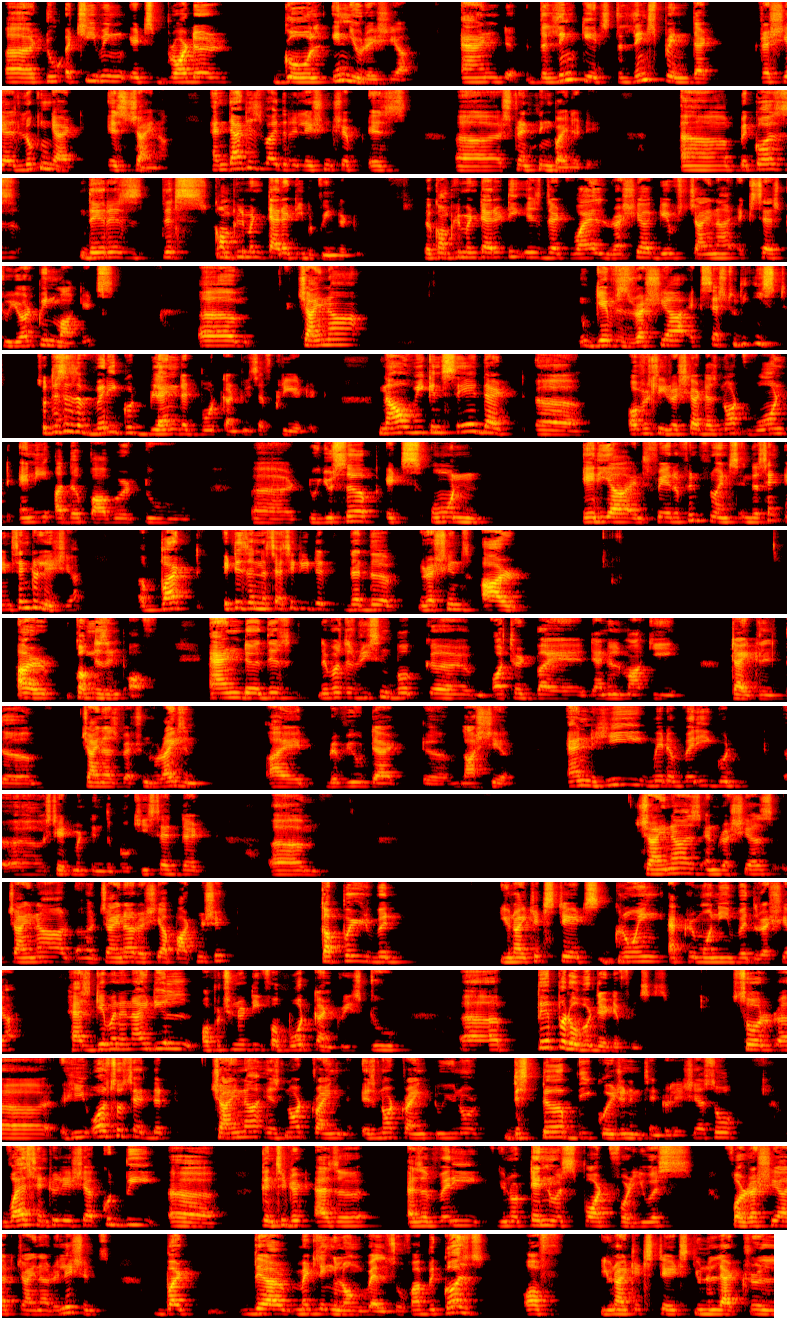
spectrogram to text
uh, to achieving its broader goal in Eurasia, and the linkage, the linchpin that Russia is looking at is China, and that is why the relationship is uh, strengthening by the day, uh, because there is this complementarity between the two the complementarity is that while Russia gives China access to European markets, um, China gives Russia access to the East. So this is a very good blend that both countries have created. Now we can say that uh, obviously Russia does not want any other power to uh, to usurp its own area and sphere of influence in the in Central Asia, uh, but it is a necessity that, that the Russians are are cognizant of. And uh, there's there was a recent book uh, authored by Daniel Markey titled "The China's Western Horizon." I reviewed that uh, last year, and he made a very good uh, statement in the book. He said that um, China's and Russia's China uh, China Russia partnership, coupled with United States growing acrimony with Russia, has given an ideal opportunity for both countries to uh, paper over their differences. So uh, he also said that China is not trying is not trying to you know disturb the equation in Central Asia. So while Central Asia could be uh, considered as a as a very you know tenuous spot for US for Russia China relations, but they are meddling along well so far because of United States unilateral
